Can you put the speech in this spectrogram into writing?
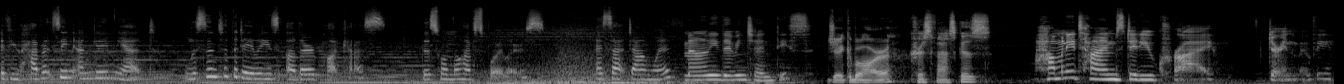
If you haven't seen Endgame yet, listen to the Daily's other podcasts. This one will have spoilers. I sat down with Melanie De Vincentis. Jacob O'Hara. Chris Vasquez. How many times did you cry during the movie?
